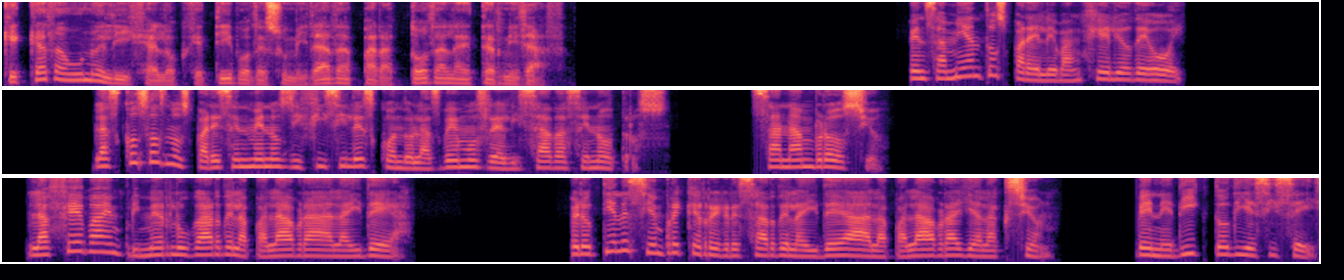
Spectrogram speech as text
Que cada uno elija el objetivo de su mirada para toda la eternidad. Pensamientos para el Evangelio de hoy. Las cosas nos parecen menos difíciles cuando las vemos realizadas en otros. San Ambrosio. La fe va en primer lugar de la palabra a la idea. Pero tiene siempre que regresar de la idea a la palabra y a la acción. Benedicto XVI.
